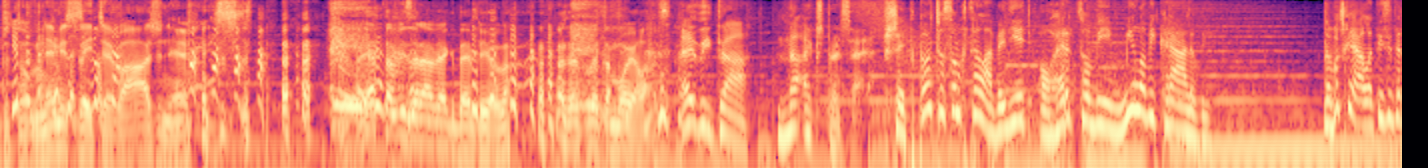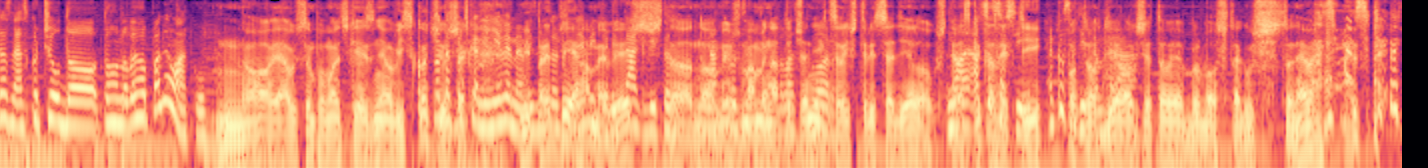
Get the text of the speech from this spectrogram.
Je to, to nemyslíte života. vážne. a ja to vyzerám jak debil, no. To je tam môj hlas. Evita na Exprese. Všetko, čo som chcela vedieť o hercovi Milovi Kráľovi. No počkaj, ale ty si teraz naskočil do toho nového paneláku. No, ja už som pomaličke z neho vyskočil. No tak počkaj, my nevieme, my to ešte predbiehame, nevideli. vieš, Tak, vy to to, no, my už máme natočených skôr. celých 40 dielov. Už No teraz, a keď sa ti- zistí po troch tam dieloch, že to je blbosť, tak už to nevrátime späť.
